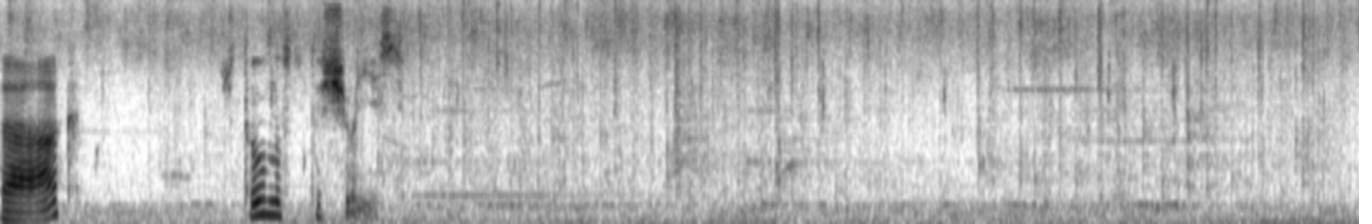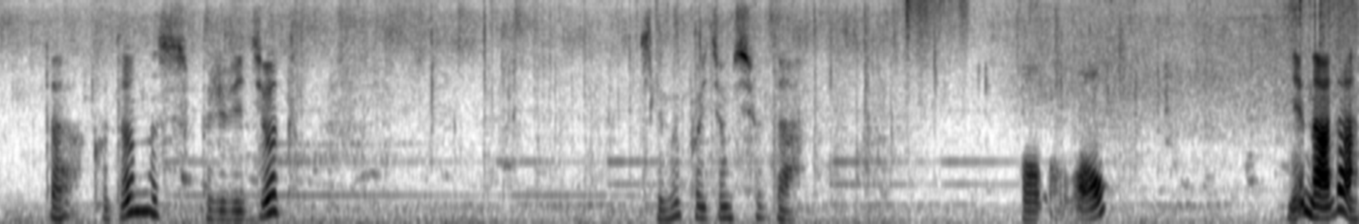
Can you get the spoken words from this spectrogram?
Так. Что у нас тут еще есть? Так, куда нас приведет? Если мы пойдем сюда. О-о-о. Не надо.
